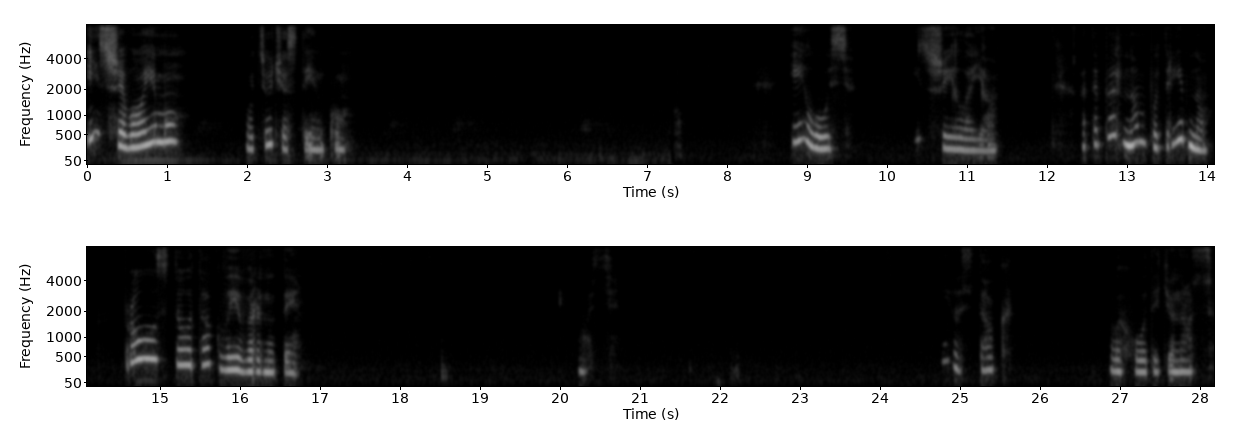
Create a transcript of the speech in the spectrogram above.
І зшиваємо оцю частинку. І ось, і зшила я. А тепер нам потрібно просто так вивернути. Ось. І ось так виходить у нас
